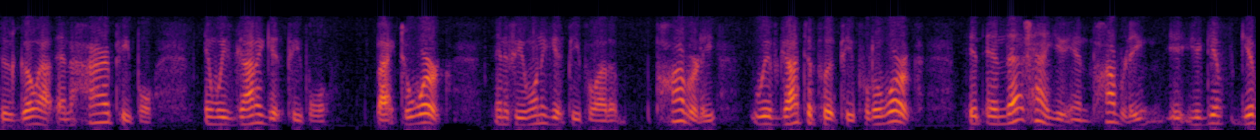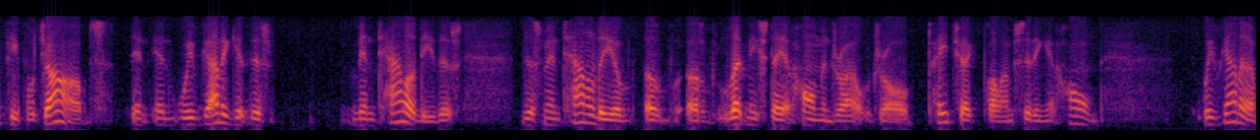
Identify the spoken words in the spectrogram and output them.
to go out and hire people, and we've got to get people back to work. And if you want to get people out of poverty, we've got to put people to work. And, and that's how you end poverty. You give give people jobs, and, and we've got to get this mentality, this this mentality of, of of let me stay at home and draw draw a paycheck while I'm sitting at home. We've got to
